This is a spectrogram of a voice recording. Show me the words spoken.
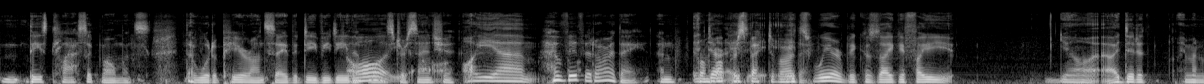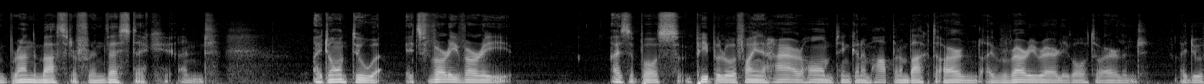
these classic moments that would appear on, say, the DVD that Oh, Munster sent you. I um. How vivid are they, and from what it's- perspective are It's they? weird because like if I, you know, I did it. I'm a brand ambassador for Investec, and I don't do. it. It's very very. I suppose people who find it hard home thinking I'm hopping back to Ireland. I very rarely go to Ireland. I do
